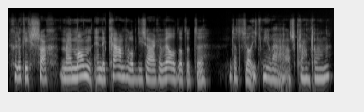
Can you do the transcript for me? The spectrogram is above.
Gelukkig zag mijn man en de kraamhulp, die zagen wel dat het, eh, dat het wel iets meer waren als kraamtranen.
